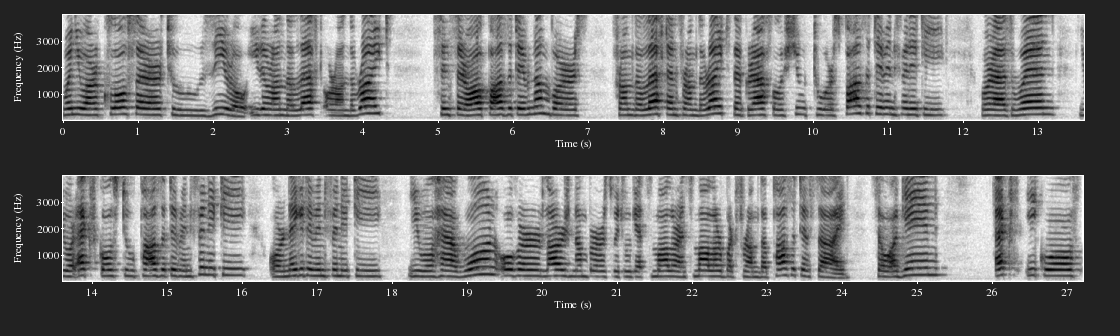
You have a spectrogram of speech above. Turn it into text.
when you are closer to 0, either on the left or on the right, since they're all positive numbers, from the left and from the right, the graph will shoot towards positive infinity. Whereas when your x goes to positive infinity or negative infinity, you will have 1 over large numbers, which will get smaller and smaller, but from the positive side. So again, x equals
